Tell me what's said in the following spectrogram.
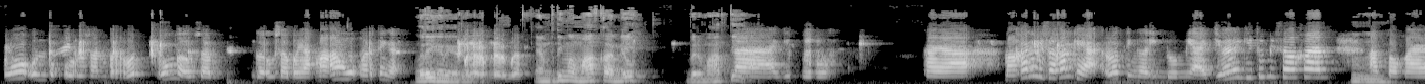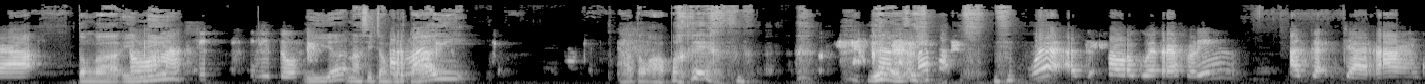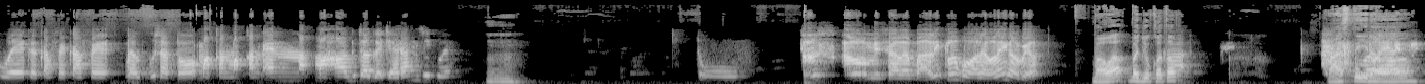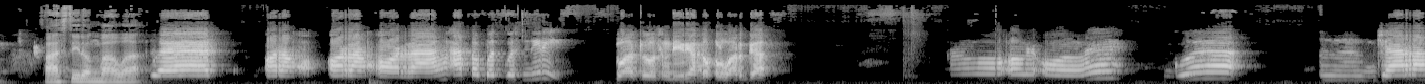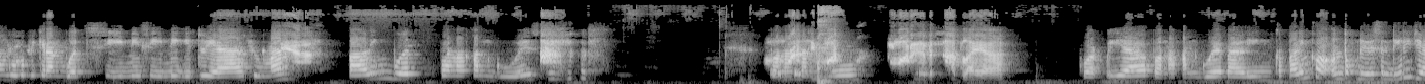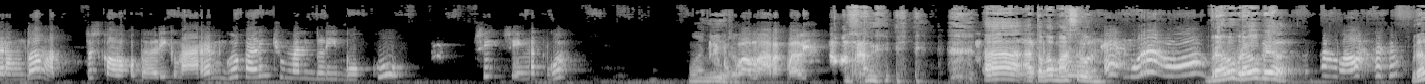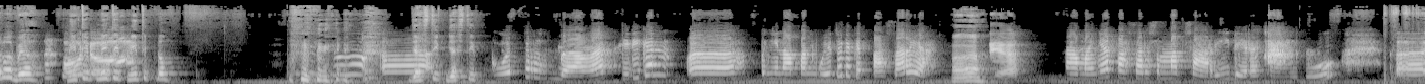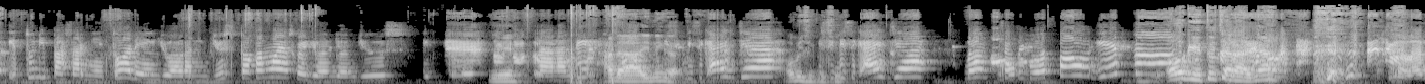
lo untuk urusan perut lo nggak usah nggak usah banyak mau, ngerti nggak? ngeri ngeri ngeri bener bener yang penting mah makan deh biar mati Nah gitu. Kayak makan misalkan kayak lo tinggal indomie aja gitu misalkan. Mm-mm. atau kayak atau enggak ini? nasi gitu. iya nasi campur Karena- tai atau apa kek? Iya nggak sih? Gue agak kalau gue traveling agak jarang gue ke kafe-kafe bagus atau makan-makan enak mahal gitu agak jarang sih gue. Mm. tuh. Terus kalau misalnya balik lu bawa oleh-oleh nggak bel bawa baju kotor? Pasti Boleh. dong. Pasti dong bawa. buat orang orang-orang atau buat gue sendiri? Buat lu sendiri atau keluarga? Kalau oleh-oleh gue mm, jarang gue kepikiran buat sini sini gitu ya. Cuman paling buat ponakan gue sih. Ponakan gue keluarga dekat lah ya iya ponakan gue paling ke paling kalau untuk diri sendiri jarang banget. Terus kalau ke Bali kemarin gue paling cuman beli buku sih seingat gue. Wah, beli buku sama arak Bali. Ah atau enggak mushroom? Eh murah loh. Berapa berapa bel? Murah loh. Berapa bel? Nitip nitip nitip dong. Eh, just tip just tip. gue terus banget. Jadi kan eh, penginapan gue itu deket pasar ya? Heeh. ya namanya pasar Semat Sari daerah Canggu. Eh, itu di pasarnya itu ada yang jualan jus. Tau kan lo yang suka jualan-jualan jus? Gitu. Iya. Nah nanti Ada lo ini nggak? bisik-bisik aja. Oh bisik bisik bisik-bisik aja. Bang satu botol gitu. Oh gitu caranya? Dia jualan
